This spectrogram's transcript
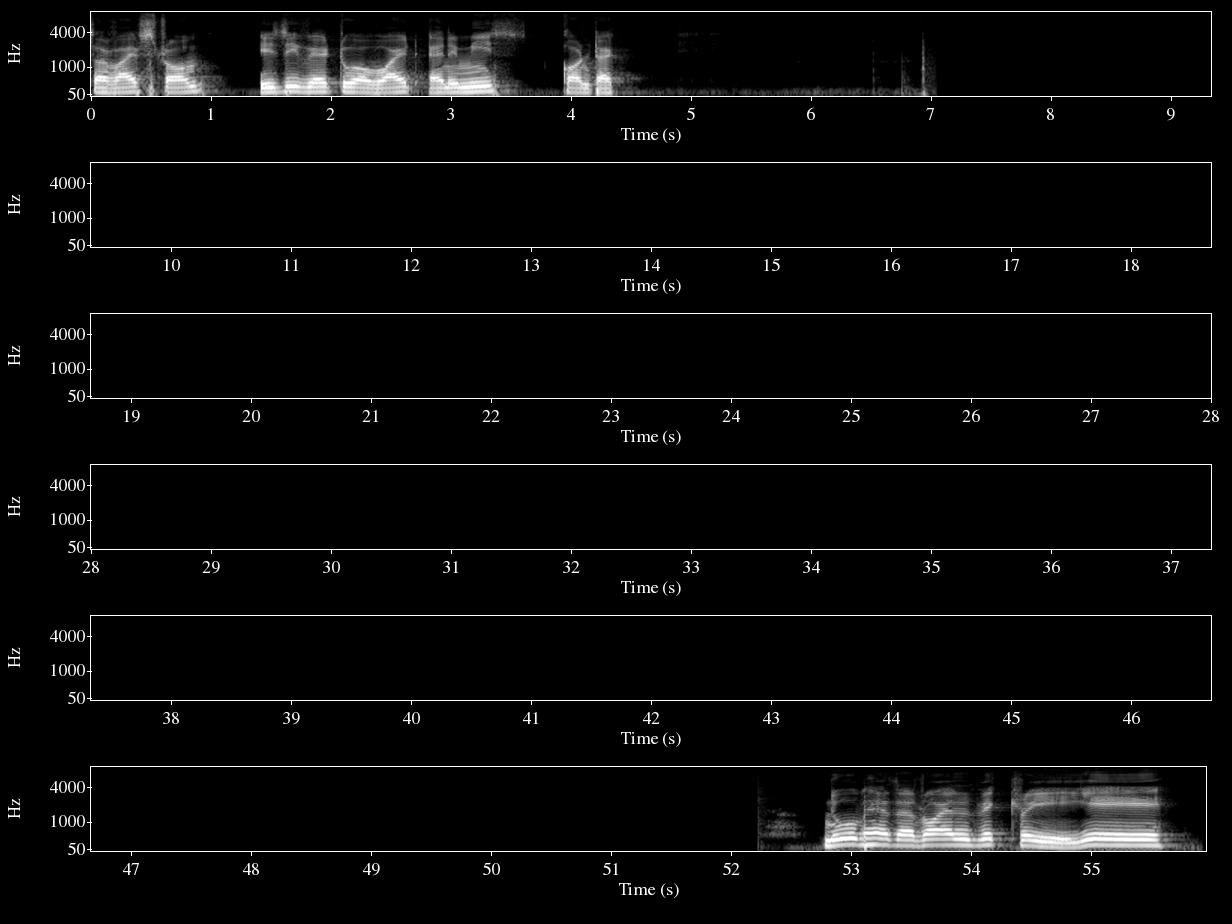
survive storm easy way to avoid enemies contact Noob has a royal victory! Yay!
